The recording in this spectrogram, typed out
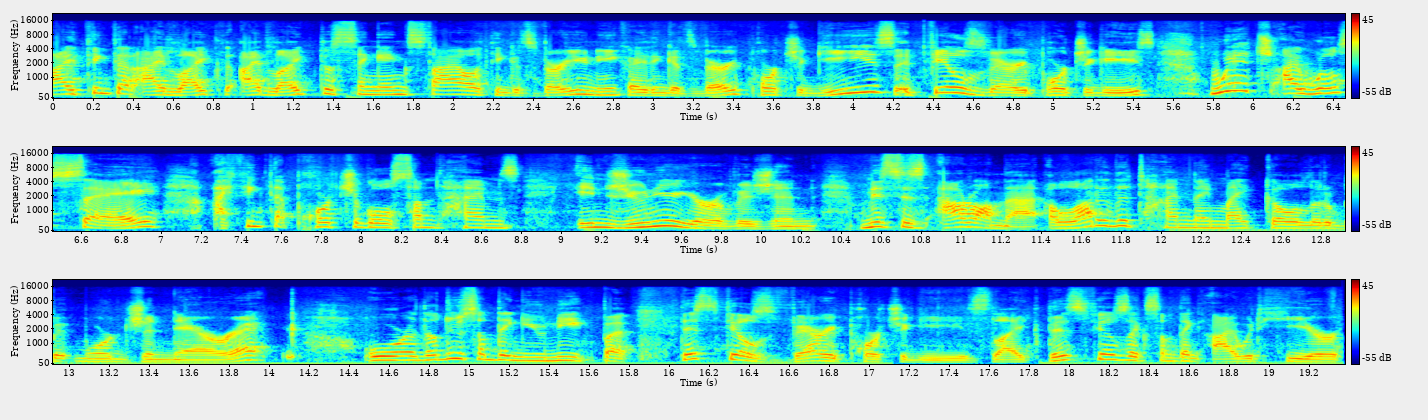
I think that I like I like the singing style. I think it's very unique. I think it's very Portuguese. It feels very Portuguese, which I will say, I think that Portugal sometimes in Junior Eurovision misses out on that. A lot of the time they might go a little bit more generic or they'll do something unique, but this feels very Portuguese. Like this feels like something I would hear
